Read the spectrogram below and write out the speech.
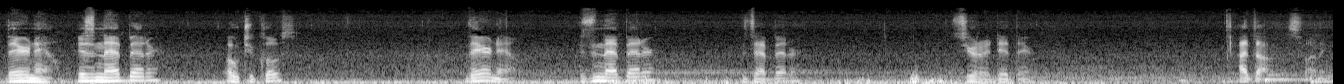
There now. Isn't that better? Oh, too close? There now. Isn't that better? Is that better? See what I did there? I thought it was funny.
